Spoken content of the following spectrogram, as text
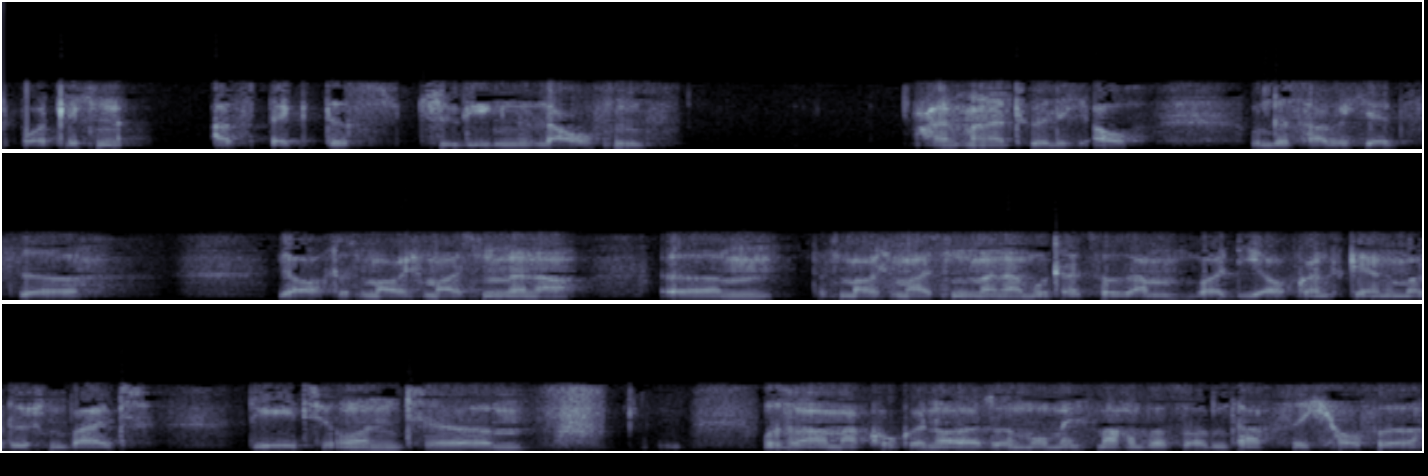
sportlichen Aspekt des zügigen Laufens hat man natürlich auch. Und das habe ich jetzt, äh, ja, das mache ich meistens mit meiner, ähm, das mache ich meistens mit meiner Mutter zusammen, weil die auch ganz gerne mal durch den Wald geht und ähm, muss man mal gucken. Also im Moment machen wir es sonntags. Ich hoffe,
